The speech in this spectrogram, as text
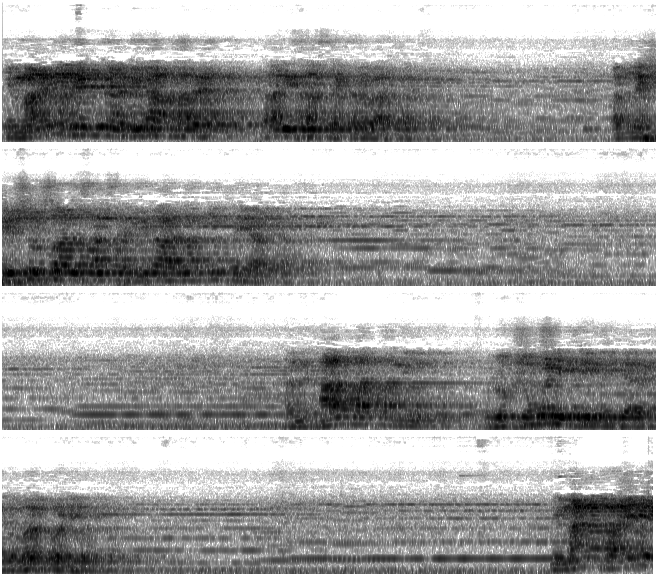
કે મારી બેનના વિવાહ મારે તારી સાથે કરવા છે. એટલે શિશુપાલ સાથે વિવાહ નક્કી થયા. અને આ વાતની રુક્ષ્મણીજીને જયારે ખબર પડી કે મારા ભાઈએ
